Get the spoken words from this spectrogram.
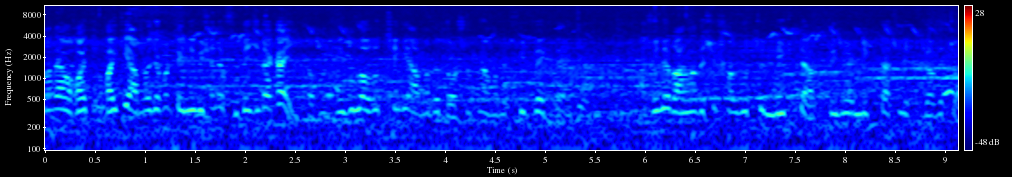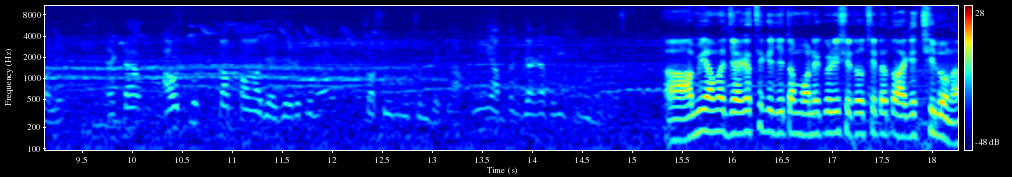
মানে হয় কি আমরা যখন টেলিভিশনে ফুটেজ দেখাই, তখন এগুলো হচ্ছে কি আমাদের দর্শকরা আমাদের ফিডব্যাক দেয় যে আসলে বাংলাদেশের সর্বোচ্চ লিগটা প্রিমিয়ার লিগটা আসলে কীভাবে চলে? একটা আউটপুট কাম পাওয়া যায় যে এরকম ট্রফি উন্মোচন দেখে। আপনি আপনার জায়গা থেকে কি মনে করেন? আমি আমার জায়গা থেকে যেটা মনে করি সেটা হচ্ছে এটা তো আগে ছিল না।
